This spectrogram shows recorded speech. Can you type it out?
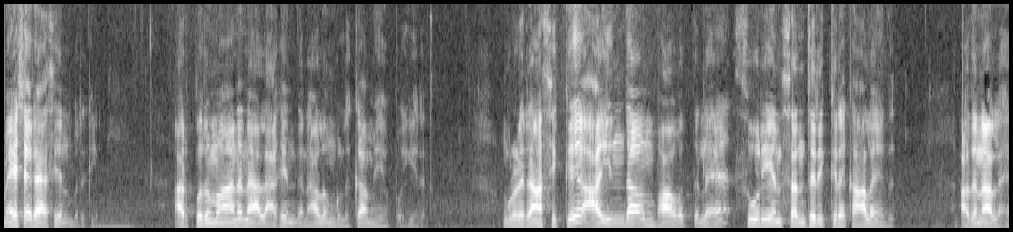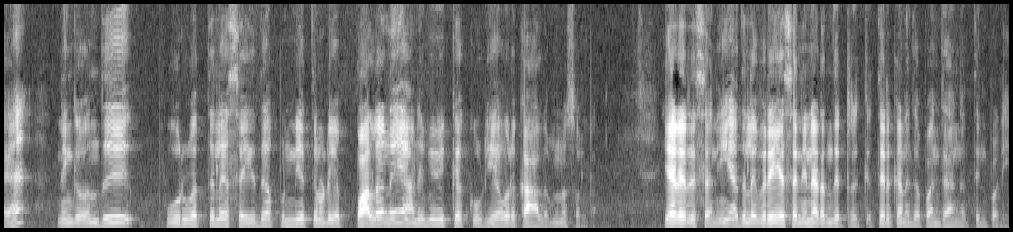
மேஷராசி என்பர்களே அற்புதமான நாளாக இந்த நாள் உங்களுக்கு அமையப் போகிறது. உங்களுடைய ராசிக்கு ஐந்தாம் பாவத்தில் சூரியன் சஞ்சரிக்கிற காலம் இது. அதனால் நீங்கள் வந்து பூர்வத்தில் செய்த புண்ணியத்தினுடைய பலனை அனுபவிக்கக்கூடிய ஒரு காலம்னு சொல்கிறேன் ஏழரை சனி அதில் விரய சனி நடந்துகிட்ருக்கு திருக்கணித பஞ்சாங்கத்தின்படி.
